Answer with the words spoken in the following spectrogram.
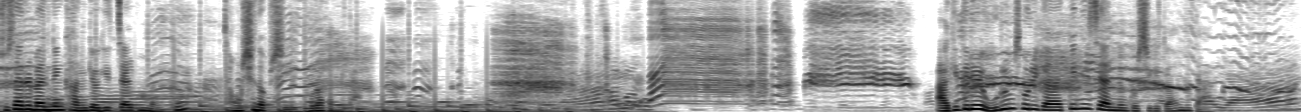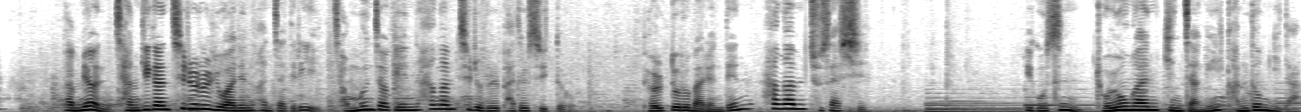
주사를 맞는 간격이 짧은 만큼 정신없이 돌아갑니다. 아기들의 울음소리가 끊이지 않는 곳이기도 합니다. 반면 장기간 치료를 요하는 환자들이 전문적인 항암 치료를 받을 수 있도록 별도로 마련된 항암 주사실. 이곳은 조용한 긴장이 감돕니다.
